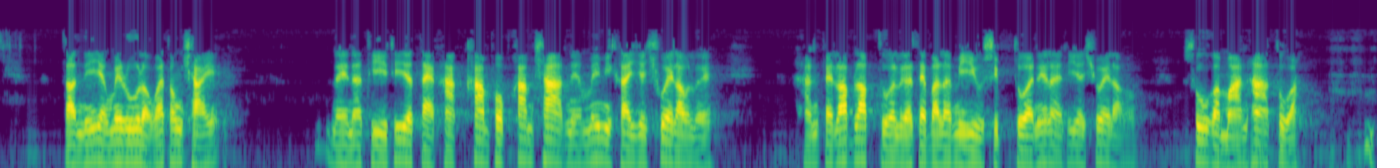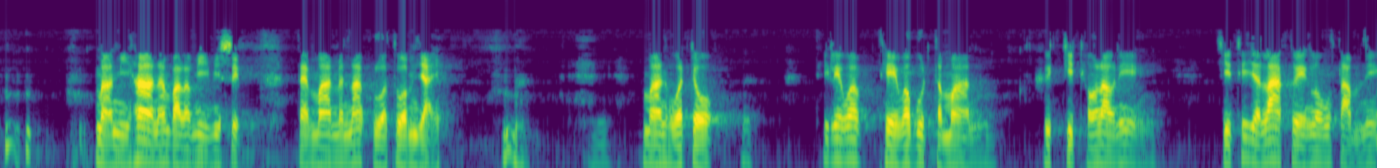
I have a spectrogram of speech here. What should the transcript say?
ำตอนนี้ยังไม่รู้หรอกว่าต้องใช้ ในนาทีที่จะแตกหักข้ามภพข้ามชาติเนี่ยไม่มีใครจะช่วยเราเลย หันไปรอบๆตัวเหลือแต่บารมีอยู่สิบตัวนี่แหละที่จะช่วยเรา สู้กับมารห้าตัวมารมีห้านะบารมีมีสิบแต่มารมันน่ากลัวตัวมันใหญ่ มารหัวโจก ที่เรียกว่าเทวบุตรมารคือจิตของเรานี่เอง จิตที่จะลากตัวเองลงต่ำนี่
